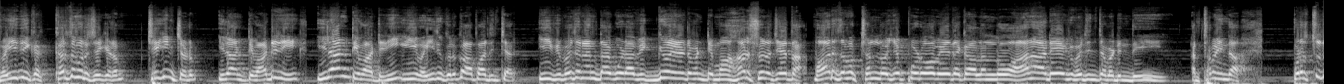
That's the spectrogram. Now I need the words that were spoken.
వైదిక కర్తములు చేయడం చేయించడం. ఇలాంటి వాటిని ఇలాంటి వాటిని ఈ వైదికులకు ఆపాదించారు ఈ విభజన అంతా కూడా విఘ్నమైనటువంటి మహర్షుల చేత వారి సమక్షంలో ఎప్పుడో వేదకాలంలో ఆనాడే విభజించబడింది. అర్థమైందా? ప్రస్తుత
